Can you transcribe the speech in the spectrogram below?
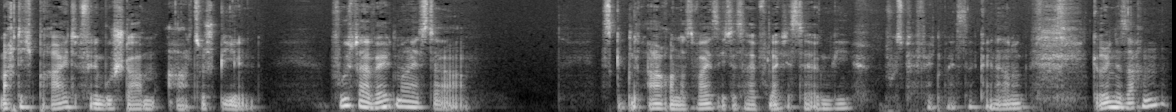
Mach dich bereit, für den Buchstaben A zu spielen. Fußball-Weltmeister. Es gibt einen Aaron, das weiß ich, deshalb vielleicht ist er irgendwie Fußball-Weltmeister, keine Ahnung. Grüne Sachen.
